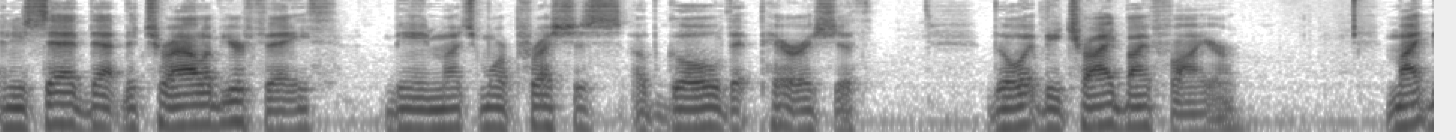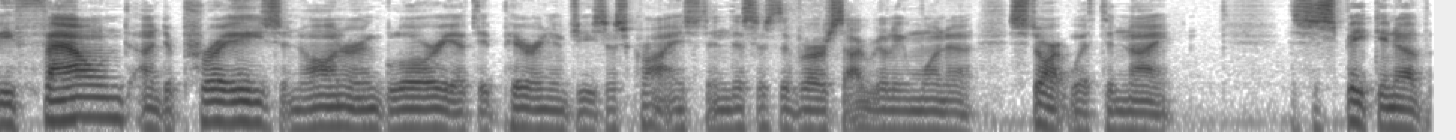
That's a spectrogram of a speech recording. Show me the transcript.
And he said that the trial of your faith, being much more precious of gold that perisheth, though it be tried by fire, might be found unto praise and honor and glory at the appearing of Jesus Christ. And this is the verse I really want to start with tonight. This is speaking of,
